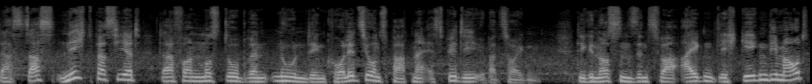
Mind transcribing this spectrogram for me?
Dass das nicht passiert, davon muss Dobrindt nun den Koalitionspartner SPD überzeugen. Die Genossen sind zwar eigentlich gegen die Maut,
